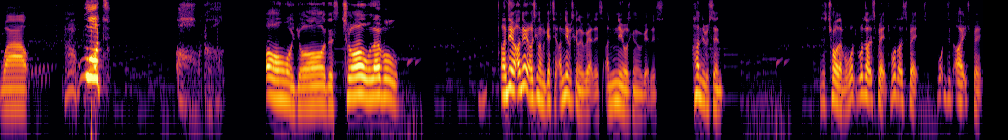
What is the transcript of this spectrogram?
Wow. What? Oh my god. Oh my god, this troll level. I knew I knew I was gonna regret it. I knew I was gonna regret this. I knew I was gonna regret this. Hundred percent. It's a trial level. What what did I expect? What did I expect? What did I expect?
